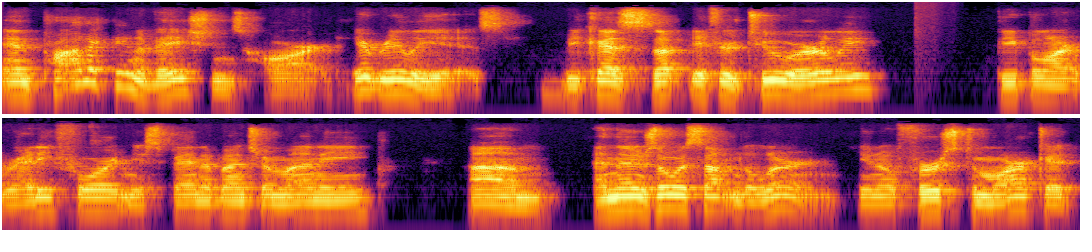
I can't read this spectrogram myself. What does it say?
And product innovation is hard. It really is. Because if you're too early, people aren't ready for it and you spend a bunch of money. Um, and there's always something to learn. You know, first to market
